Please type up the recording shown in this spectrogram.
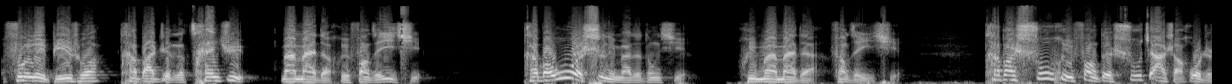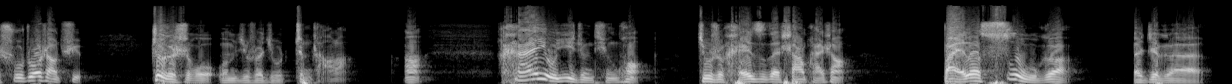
分类，比如说他把这个餐具慢慢的会放在一起，他把卧室里面的东西会慢慢的放在一起，他把书会放在书架上或者书桌上去，这个时候我们就说就正常了啊。还有一种情况，就是孩子在沙盘上。摆了四五个，呃，这个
